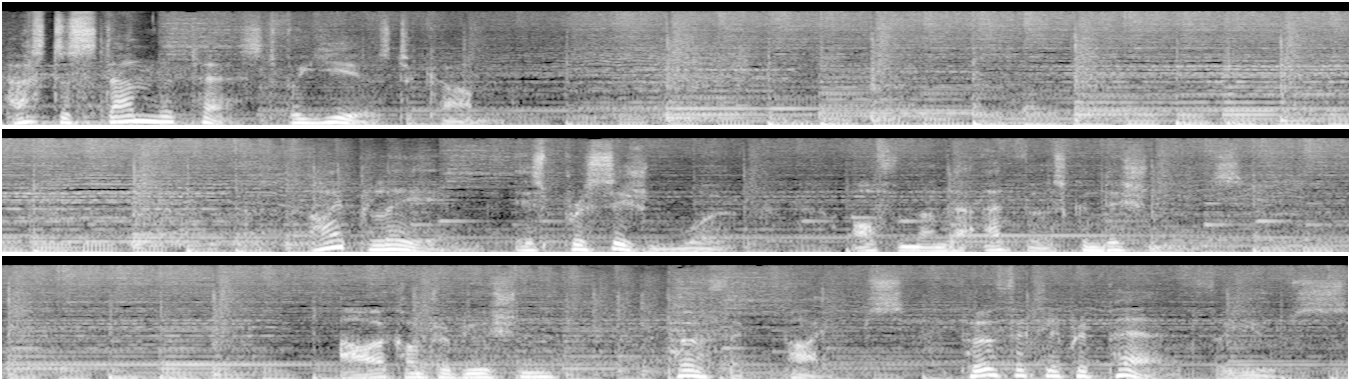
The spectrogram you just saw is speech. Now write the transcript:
has to stand the test for years to come. Pipe laying is precision work, often under adverse conditions. Our contribution, perfect pipes, perfectly prepared for use.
